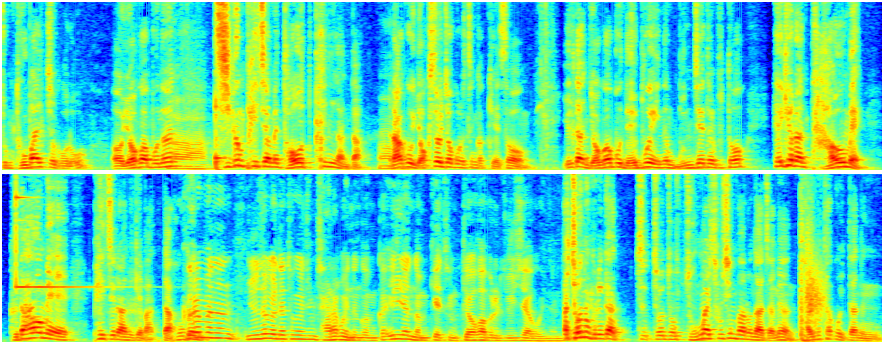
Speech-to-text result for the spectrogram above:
좀 도발적으로 어, 여가부는 아. 지금 폐지하면 더 큰일 난다라고 역설적으로 생각해서 일단 여가부 내부에 있는 문제들부터 해결한 다음에 그 다음에 폐지를 하는 게 맞다. 그러면은 윤석열 대통령 지금 잘하고 있는 겁니까? 1년 넘게 지금 여가부를 유지하고 있는데. 아, 저는 그러니까 저, 저, 저 정말 소신발언하자면 잘못하고 있다는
